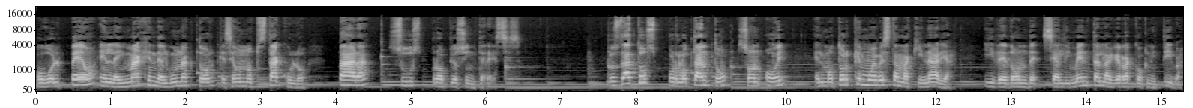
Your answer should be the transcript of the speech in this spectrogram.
o golpeo en la imagen de algún actor que sea un obstáculo para sus propios intereses. Los datos, por lo tanto, son hoy el motor que mueve esta maquinaria y de donde se alimenta la guerra cognitiva,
